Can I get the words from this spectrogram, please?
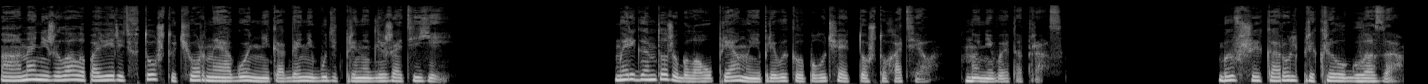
а она не желала поверить в то, что черный огонь никогда не будет принадлежать ей. Мэриган тоже была упрямой и привыкла получать то, что хотела, но не в этот раз. Бывший король прикрыл глаза.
